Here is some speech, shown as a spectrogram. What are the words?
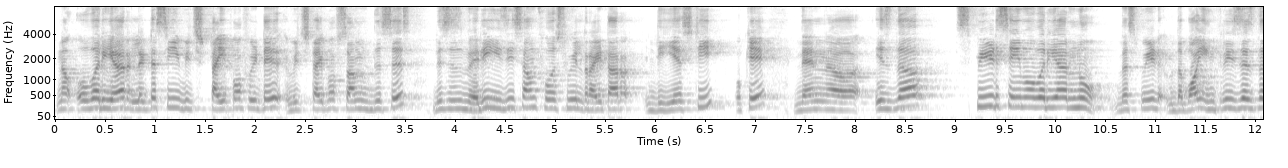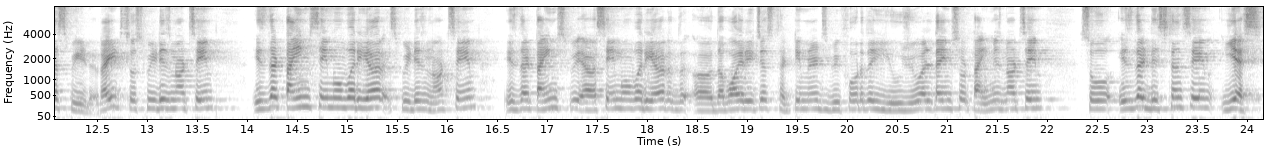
Now over here, let us see which type of it is, which type of sum this is. This is very easy sum. First we'll write our DST, okay. Then uh, is the speed same over here? No, the speed, the boy increases the speed, right? So speed is not same. Is the time same over here? Speed is not same. Is the time uh, same over here? The, uh, the boy reaches 30 minutes before the usual time, so time is not same. So is the distance same? Yes.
